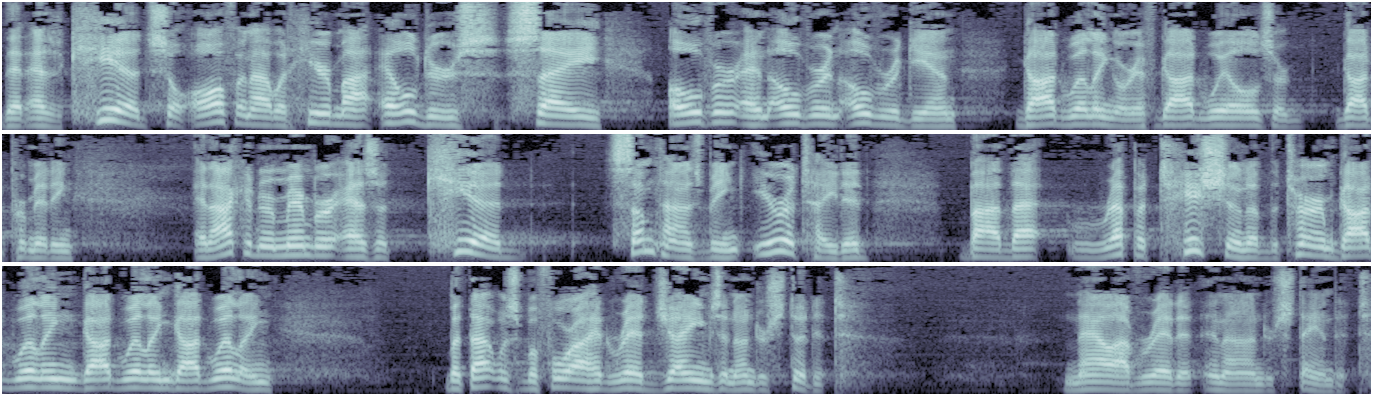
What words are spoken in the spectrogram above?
that as a kid, so often I would hear my elders say over and over and over again, God willing, or if God wills, or God permitting. And I can remember as a kid sometimes being irritated by that repetition of the term God willing, God willing, God willing. But that was before I had read James and understood it. Now I've read it and I understand it.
